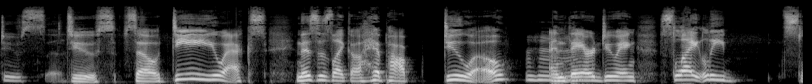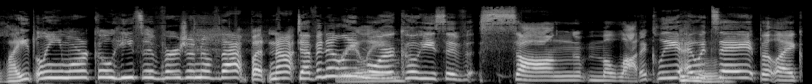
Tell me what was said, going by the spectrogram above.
Deuce. Deuce. So D U X. And this is like a hip hop duo. And they are doing slightly, slightly more cohesive version of that, but not Definitely really. more cohesive song melodically, I Mm-hmm. would say. But like,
